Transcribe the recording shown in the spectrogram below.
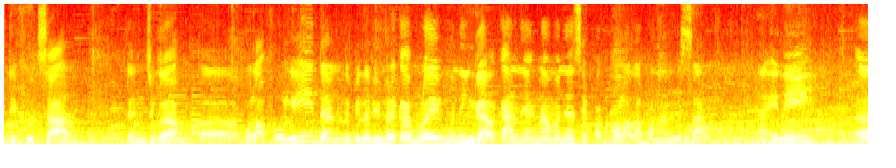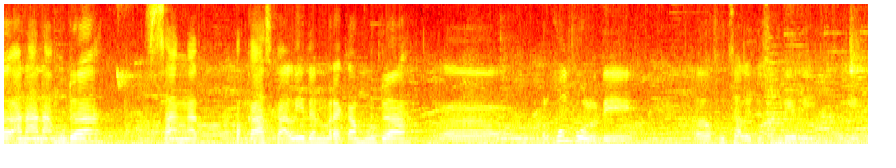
di futsal dan juga uh, bola voli dan lebih-lebih mereka mulai meninggalkan yang namanya sepak bola lapangan besar. Nah ini uh, anak-anak muda sangat peka sekali dan mereka mudah uh, berkumpul di uh, futsal itu sendiri. Gitu.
